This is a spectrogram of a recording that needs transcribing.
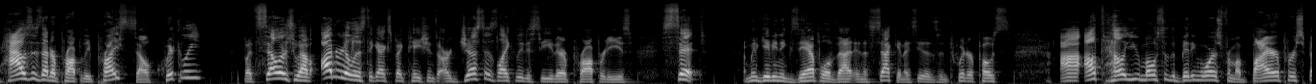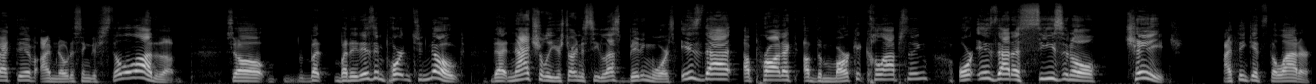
Houses that are properly priced sell quickly, but sellers who have unrealistic expectations are just as likely to see their properties sit. I'm going to give you an example of that in a second. I see this in Twitter posts. Uh, I'll tell you most of the bidding wars from a buyer perspective. I'm noticing there's still a lot of them. So, but but it is important to note that naturally you're starting to see less bidding wars. Is that a product of the market collapsing or is that a seasonal change? I think it's the latter.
